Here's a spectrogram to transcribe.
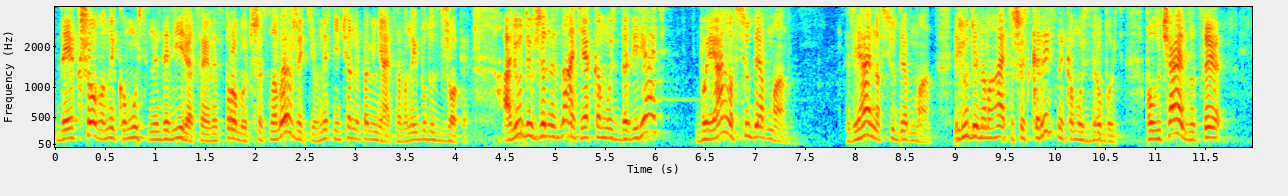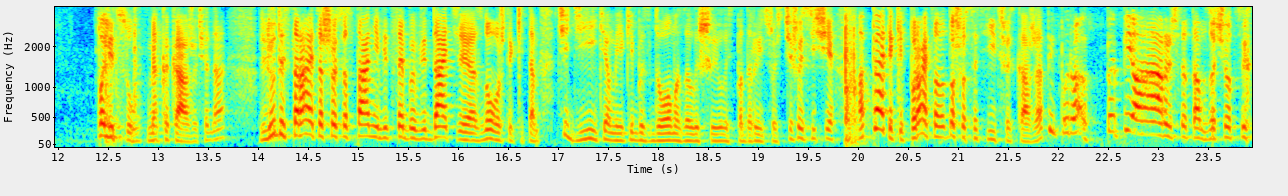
де якщо вони комусь не довіряться і не спробують щось нове в житті, у них нічого не поміняється, вони будуть в жопі. А люди вже не знають, як комусь довіряти, бо реально всюди обман. Реально всюди обман. Люди намагаються щось корисне комусь зробити, получають за це по ліцу, м'яко кажучи. Да? Люди стараються щось останнє від себе віддати, е, знову ж таки, там, чи дітям, які без дома залишились, подарити щось, чи щось іще. Опять-таки впираються на те, що сусід щось каже, а ти піаришся там за що цих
